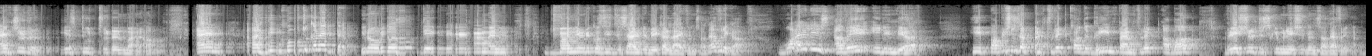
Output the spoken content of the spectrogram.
and children. He has two children by now. And uh, he goes to collect them, you know, because they, they come and join him because he's decided to make a life in South Africa. While he's away in India, he publishes a pamphlet called the Green Pamphlet about racial discrimination in South Africa.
